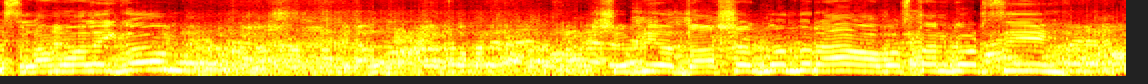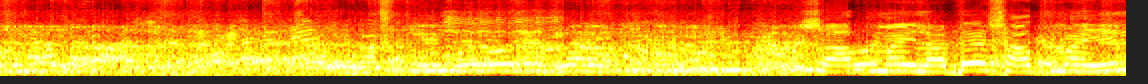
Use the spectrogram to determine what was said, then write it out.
আসসালামু আলাইকুম। সুপ্রিয় দর্শক বন্ধুরা, অবস্থান করছি সাত মাইল হাটে। সাত মাইল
